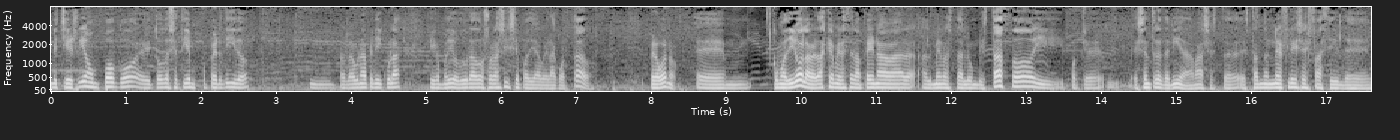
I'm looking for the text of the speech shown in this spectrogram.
me chirría un poco eh, todo ese tiempo perdido mm, para una película que, como digo, dura dos horas y se podía haber acortado. Pero bueno, eh, como digo, la verdad es que merece la pena al menos darle un vistazo y porque es entretenida. Además, está- estando en Netflix es fácil de,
